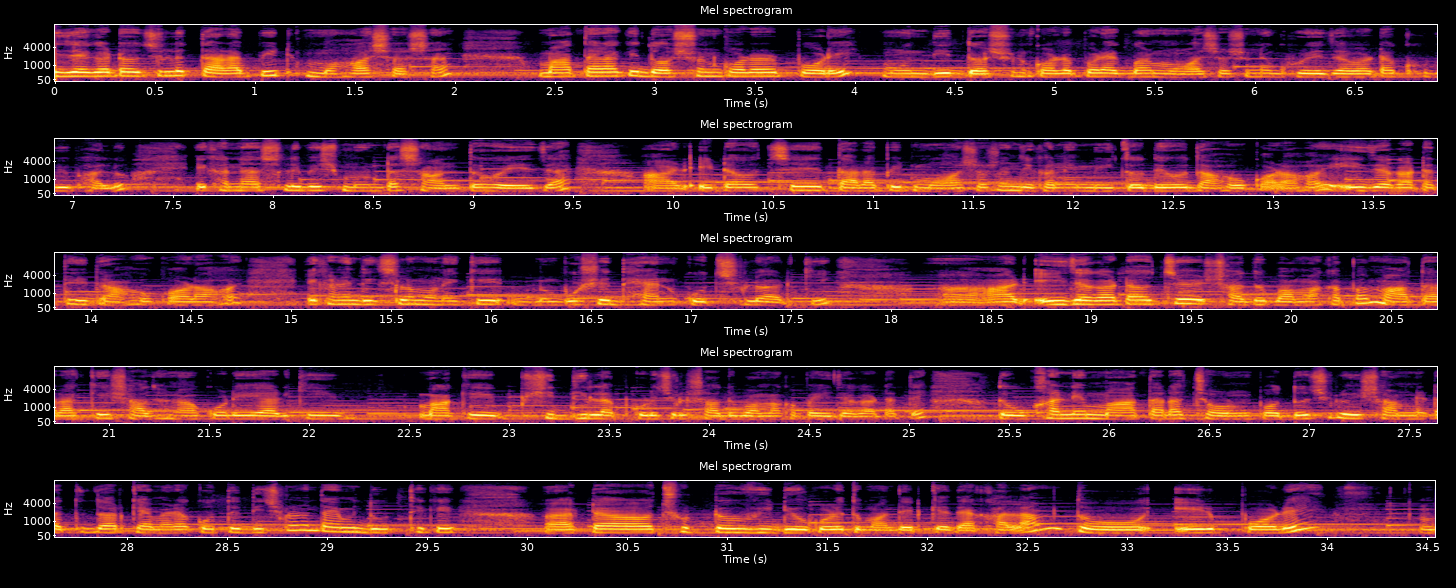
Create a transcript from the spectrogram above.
এই জায়গাটা হচ্ছিল তারাপীঠ মহাশ্মশান। মা তারাকে দর্শন করার পরে, মন্দির দর্শন করার পর একবার মহাশ্মশানে ঘুরে যাওয়াটা খুবই ভালো। এখানে আসলে বেশ মনটা শান্ত হয়ে যায়। আর এটা হচ্ছে তারাপীঠ মহাশ্মশান, যেখানে মৃতদেহ দাহ করা হয়। এই জায়গাটাতেই দাহ করা হয়। এখানে দেখছিলাম অনেকে বসে ধ্যান করছিল আর কি। আর এই জায়গাটা হচ্ছে সাধু বামাখাপা মা তারাকে সাধনা করে আর কি মাকে সিদ্ধি লাভ করেছিল সাধু বামাখাপা এই জায়গাটাতে। তো ওখানে মা তারা চরণপদ্ম ছিল ওই সামনেটাতে তো আর ক্যামেরা করতে দিচ্ছিল না, তাই আমি দূর থেকে একটা ছোট্ট ভিডিও করে তোমাদেরকে দেখালাম। তো এরপরে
